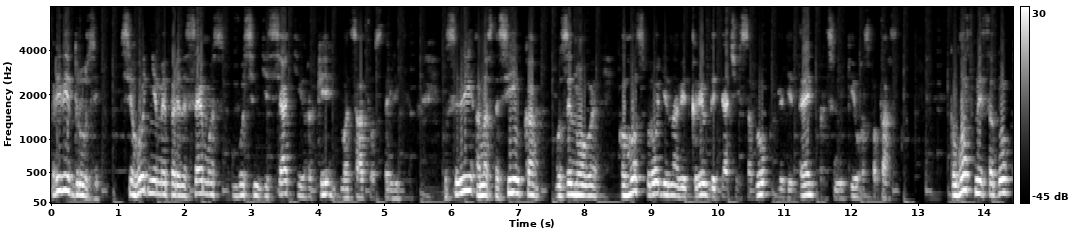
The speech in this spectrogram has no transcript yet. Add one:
Привіт, друзі! Сьогодні ми перенесемось у 80-ті роки ХХ століття. У селі Анастасіївка, Возинове, колгосп Родіна відкрив дитячий садок для дітей працівників господарства. Колгоспний садок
